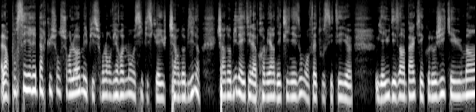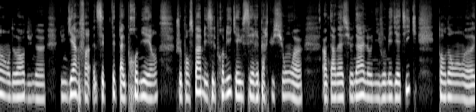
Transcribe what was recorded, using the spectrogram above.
alors pour ses répercussions sur l'homme et puis sur l'environnement aussi, puisqu'il y a eu Tchernobyl. Tchernobyl a été la première déclinaison en fait où c'était euh, où il y a eu des impacts écologiques et humains en dehors d'une d'une guerre. Enfin, c'est peut-être pas le premier, hein, je pense pas, mais c'est le premier qui a eu ses répercussions euh, internationales au niveau médiatique. Pendant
